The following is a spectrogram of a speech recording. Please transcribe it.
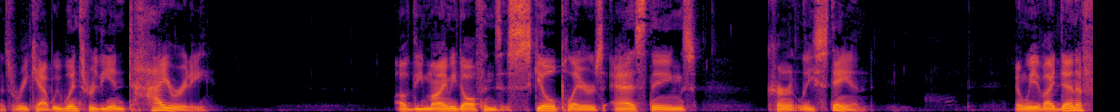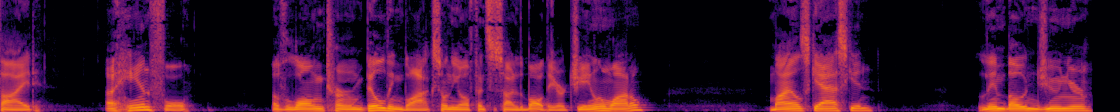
let's recap. We went through the entirety of the Miami Dolphins skill players as things currently stand. And we have identified a handful of long term building blocks on the offensive side of the ball. They are Jaylen Waddle, Myles Gaskin, Lynn Bowden Jr.,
